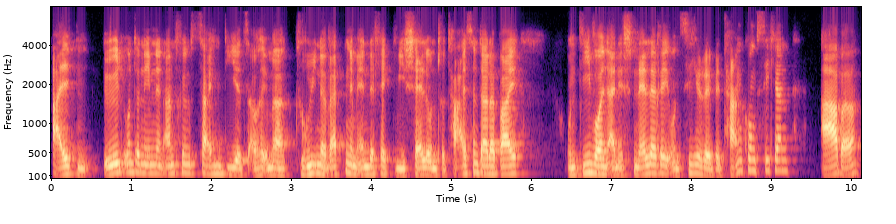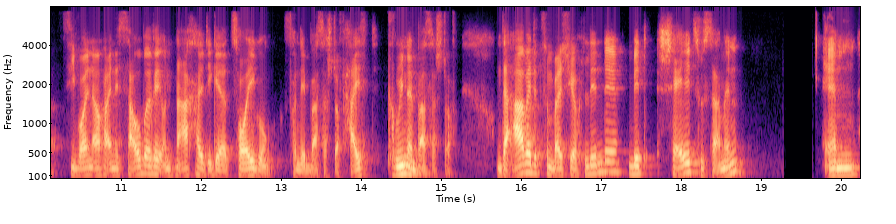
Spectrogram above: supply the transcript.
alten Ölunternehmen in Anführungszeichen, die jetzt auch immer grüner werden im Endeffekt, wie Shell und Total sind da dabei. Und die wollen eine schnellere und sichere Betankung sichern, aber sie wollen auch eine saubere und nachhaltige Erzeugung von dem Wasserstoff, heißt grünen Wasserstoff. Und da arbeitet zum Beispiel auch Linde mit Shell zusammen. Ähm,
